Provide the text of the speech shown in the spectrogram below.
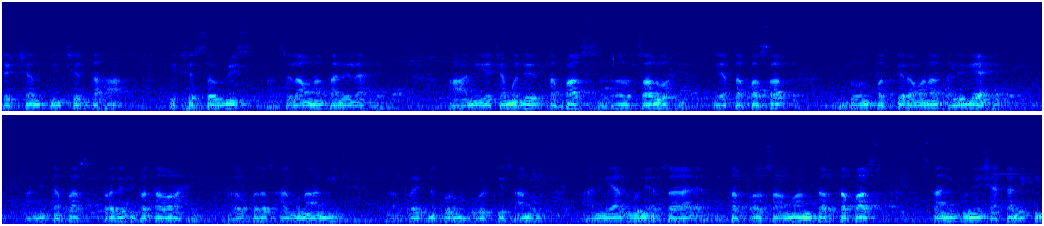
सेक्शन तीनशे दहा एकशे सव्वीस असं लावण्यात आलेलं आहे. आणि याच्यामध्ये तपास चालू आहे. या तपासात दोन पथके रवाना झालेली आहेत आणि तपास प्रगतीपथावर आहे. लवकरच हा गुन्हा आम्ही प्रयत्न करून उघडकीस आणू आणि याच गुन्ह्याचा तप समांतर तपास स्थानिक गुन्हे शाखा देखील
